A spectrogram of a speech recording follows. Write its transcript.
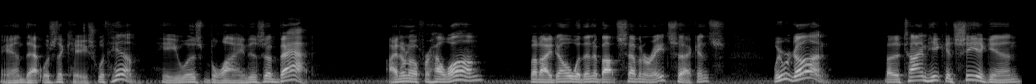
And that was the case with him. He was blind as a bat. I don't know for how long, but I know within about seven or eight seconds, we were gone. By the time he could see again,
